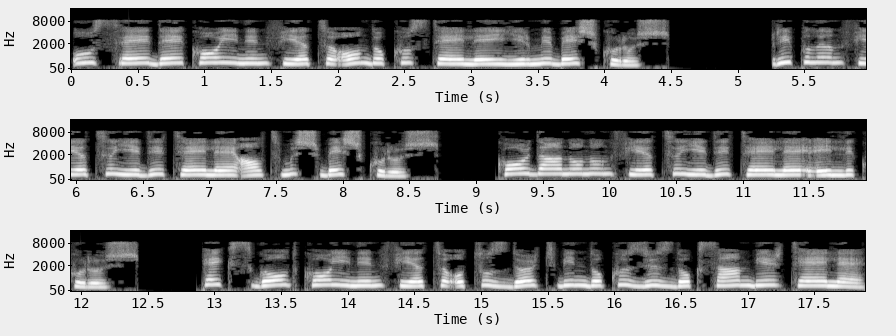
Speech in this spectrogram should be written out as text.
USD Coin'in fiyatı 19 TL 25 kuruş. Ripple'ın fiyatı 7 TL 65 kuruş. Cardano'nun fiyatı 7 TL 50 kuruş. Pex Gold Coin'in fiyatı 34.991 TL.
